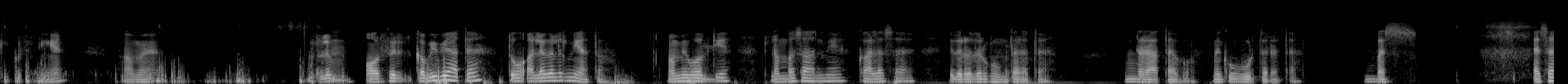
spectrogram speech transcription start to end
कि कुछ नहीं है हमें मतलब और फिर कभी भी आता है तो अलग अलग नहीं आता। मम्मी बोलती हम्म है लंबा सा आदमी है काला सा है इधर उधर घूमता रहता है हम्म। डराता है वो मेरे को घूरता रहता है हम्म। बस। ऐसा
